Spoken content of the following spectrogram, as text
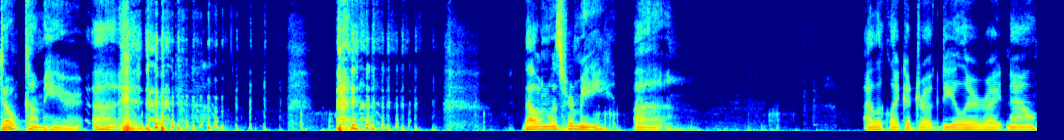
Don't come here. Uh, that one was for me. Uh, I look like a drug dealer right now.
